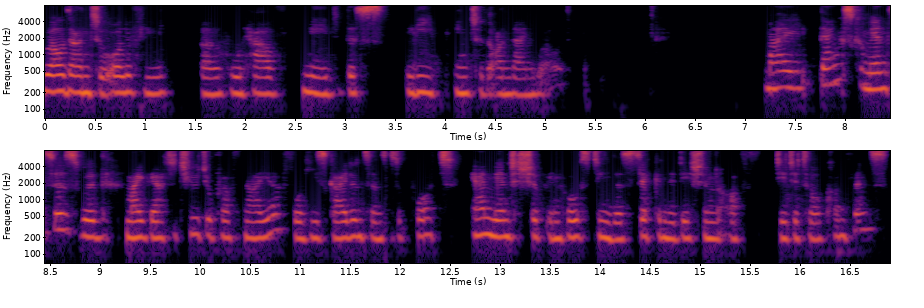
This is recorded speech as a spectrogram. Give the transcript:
Well done to all of you uh, who have made this leap into the online world. My thanks commences with my gratitude to Prof. Nair for his guidance and support and mentorship in hosting the second edition of Digital Conference.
